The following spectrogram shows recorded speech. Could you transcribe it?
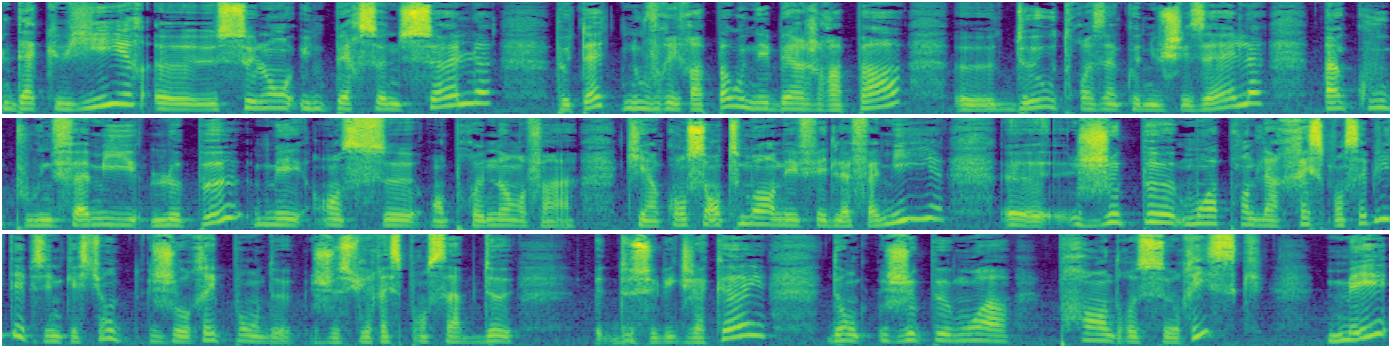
d'accueillir euh, selon une personne seule, peut-être n'ouvrira pas ou n'hébergera pas euh, deux ou trois inconnus chez elle. Un couple ou une famille le peut, mais en se, en prenant, enfin, qui a un consentement en effet de la famille, euh, je peux moi prendre la responsabilité. C'est une question. Je réponds de, je suis responsable de de celui que j'accueille. Donc, je peux moi prendre ce risque, mais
